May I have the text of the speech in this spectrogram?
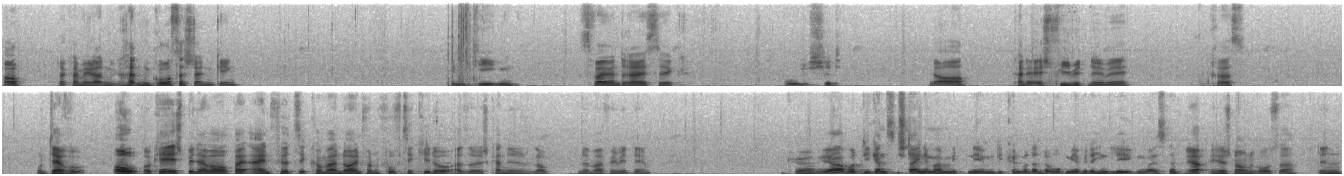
Oh, da kam mir gerade ein, ein großer Stein entgegen. Entgegen. 32. Holy shit. Ja, kann ja echt viel mitnehmen, ey. Krass. Und der Ru Oh, okay, ich bin aber auch bei 41,9 von 50 Kilo. Also ich kann, glaube nicht mal viel mitnehmen. Okay. Ja, aber die ganzen Steine mal mitnehmen. Die können wir dann da oben ja wieder hinlegen, weißt du? Ja, hier ist noch ein großer. Den,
